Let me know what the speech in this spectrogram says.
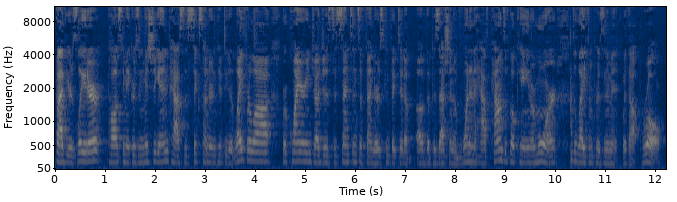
Five years later, policymakers in Michigan passed the 650 to lifer law, requiring judges to sentence offenders convicted of, of the possession of one and a half pounds of cocaine or more to life imprisonment without parole.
